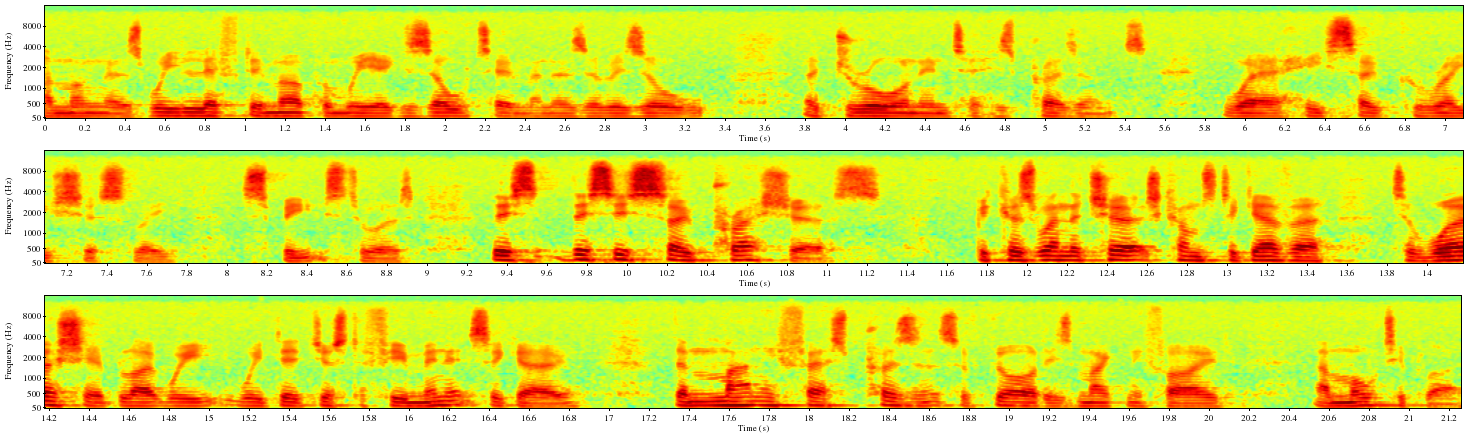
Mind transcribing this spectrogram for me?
among us. We lift Him up and we exalt Him, and as a result, are drawn into His presence where He so graciously speaks to us. This, this is so precious because when the church comes together to worship like we, we did just a few minutes ago, the manifest presence of God is magnified and multiplied.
